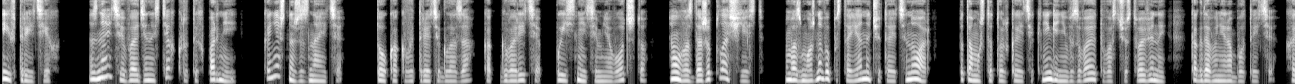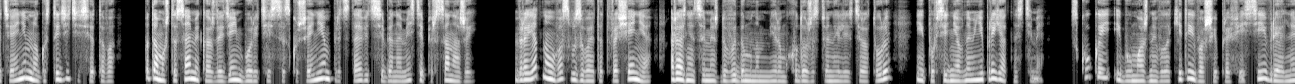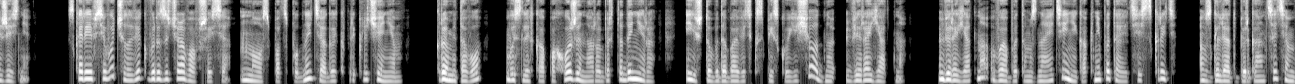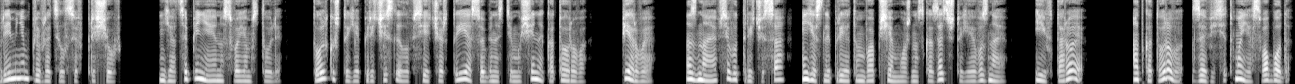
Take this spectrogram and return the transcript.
И в-третьих, знаете, вы один из тех крутых парней. Конечно же, знаете. То, как вы трете глаза, как говорите «поясните мне вот что», у вас даже плащ есть. Возможно, вы постоянно читаете нуар, потому что только эти книги не вызывают у вас чувства вины, когда вы не работаете, хотя и немного стыдитесь этого, потому что сами каждый день боретесь с искушением представить себя на месте персонажей. Вероятно, у вас вызывает отвращение разница между выдуманным миром художественной литературы и повседневными неприятностями, скукой и бумажной волокитой вашей профессии в реальной жизни. Скорее всего, человек вы разочаровавшийся, но с подспудной тягой к приключениям. Кроме того, вы слегка похожи на Роберта Де Ниро. И чтобы добавить к списку еще одно «вероятно», вероятно, вы об этом знаете и никак не пытаетесь скрыть. Взгляд Берганца тем временем превратился в прищур. Я цепенею на своем стуле. Только что я перечислила все черты и особенности мужчины, которого... Первое. Знаю всего три часа, если при этом вообще можно сказать, что я его знаю. И второе. От которого зависит моя свобода.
